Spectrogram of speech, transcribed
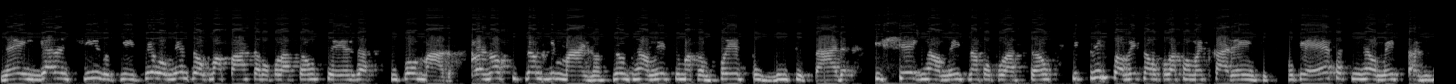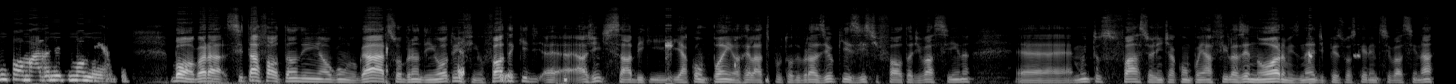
né, e garantindo que pelo menos alguma parte da população seja informada. Mas nós precisamos de mais, nós precisamos realmente de uma campanha publicitária que chegue realmente na população e principalmente na população mais carente, porque é essa que realmente está desinformada nesse momento. Bom, agora, se está faltando em algum lugar, sobrando em outro, enfim, o fato é que é, a gente sabe que, e acompanha relatos por todo o Brasil que existe falta de vacina. É muito fácil a gente acompanhar filas enormes né, de pessoas querendo se vacinar.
